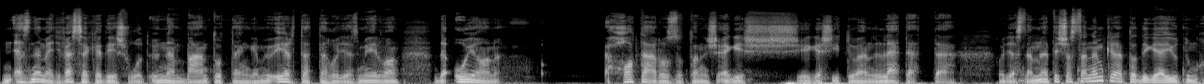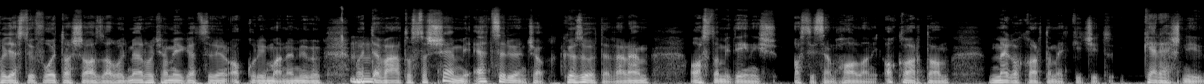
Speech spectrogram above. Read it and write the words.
Ez nem egy veszekedés volt, ő nem bántott engem, ő értette, hogy ez miért van, de olyan határozottan és egészségesítően letette, hogy ezt nem lehet, és aztán nem kellett addig eljutnunk, hogy ezt ő folytassa azzal, hogy mert hogyha még egyszerűen akkor én már nem jövök, vagy mm-hmm. te változtass, semmi. Egyszerűen csak közölte velem azt, amit én is azt hiszem hallani akartam, meg akartam egy kicsit keresni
